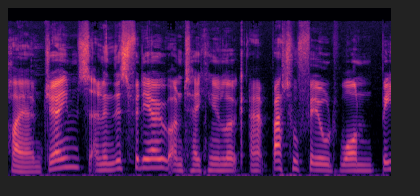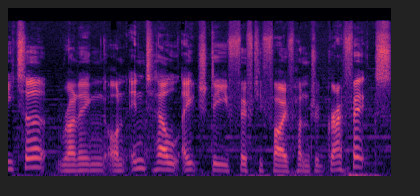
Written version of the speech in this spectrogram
Hi, I'm James, and in this video I'm taking a look at Battlefield 1 Beta running on Intel HD 5500 graphics.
